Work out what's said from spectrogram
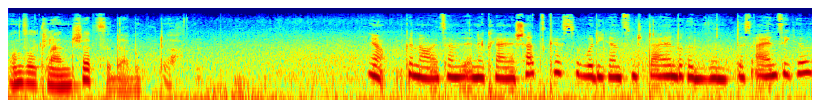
unsere kleinen Schätze da begutachten. Ja, genau. Jetzt haben wir eine kleine Schatzkiste, wo die ganzen Steine drin sind. Das Einzige,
